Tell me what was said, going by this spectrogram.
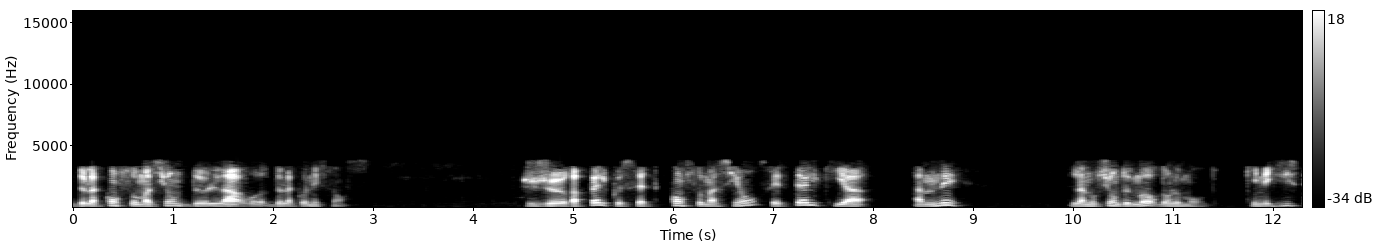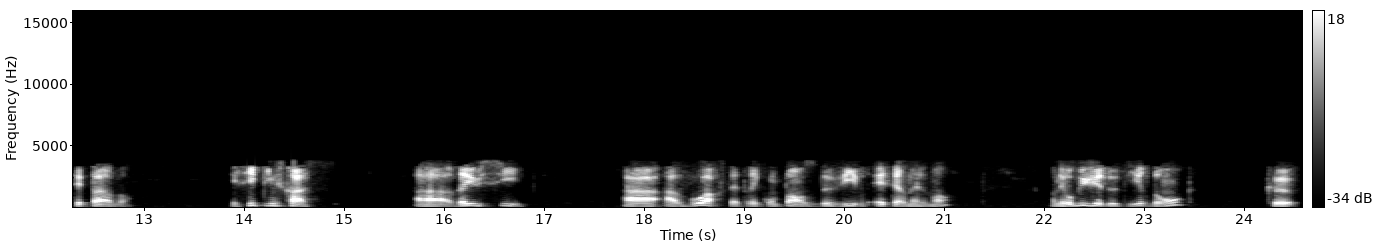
de la consommation de l'arbre de la connaissance. Je rappelle que cette consommation, c'est elle qui a amené la notion de mort dans le monde, qui n'existait pas avant. Et si Pinchas a réussi à avoir cette récompense de vivre éternellement, on est obligé de dire donc que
